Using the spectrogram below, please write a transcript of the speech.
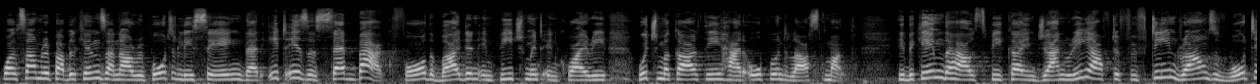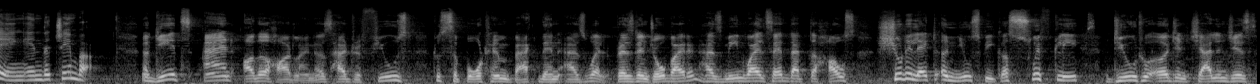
While some Republicans are now reportedly saying that it is a setback for the Biden impeachment inquiry, which McCarthy had opened last month. He became the House Speaker in January after 15 rounds of voting in the chamber. Now, Gaetz and other hardliners had refused to support him back then as well. President Joe Biden has meanwhile said that the House should elect a new speaker swiftly due to urgent challenges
